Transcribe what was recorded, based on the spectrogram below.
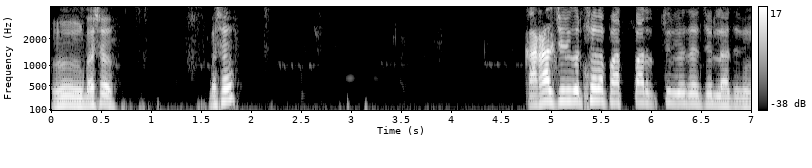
হুম বসো বসো। কাঁঠাল চুরি করছ না পাত পাত চুরি করছ? চুল্লা তুমি।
